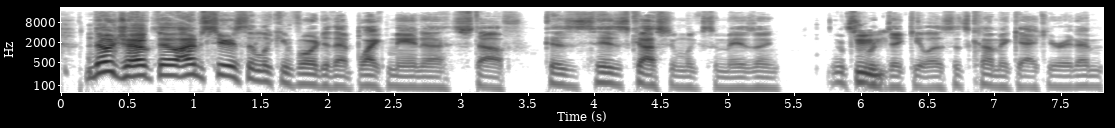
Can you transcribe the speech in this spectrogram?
no joke though. I'm seriously looking forward to that Black Manta stuff because his costume looks amazing. It's Hmm. ridiculous. It's comic accurate. I'm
